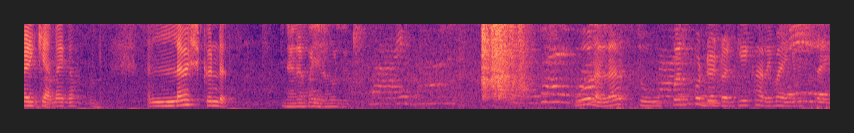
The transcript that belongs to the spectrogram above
കഴിക്കാം വേഗം. നല്ല വിശക്കുണ്ട്. ഓ നല്ല സൂപ്പർ ഫുഡ് കേട്ടോ. എനിക്ക് ഈ കറി ഭയങ്കര ഇഷ്ടമായി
